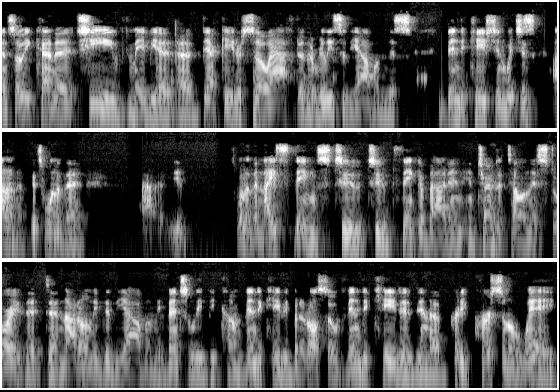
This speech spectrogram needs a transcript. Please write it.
And so he kind of achieved maybe a, a decade or so after the release of the album this vindication, which is, I don't know, it's one of the, uh, it's one of the nice things to to think about in, in terms of telling this story that uh, not only did the album eventually become vindicated, but it also vindicated in a pretty personal way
